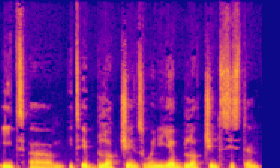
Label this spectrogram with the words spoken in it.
It's, um, it's a blockchain. So when you hear blockchain system,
